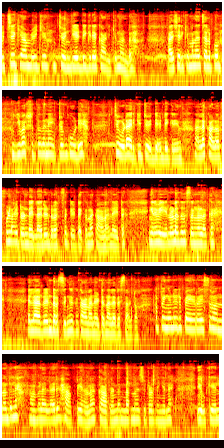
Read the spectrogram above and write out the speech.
ഉച്ചയൊക്കെ ആകുമ്പോഴേക്കും ട്വന്റി എയ്റ്റ് ഡിഗ്രി കാണിക്കുന്നുണ്ട്. അത് ശരിക്കും പറഞ്ഞാൽ ചിലപ്പം ഈ വർഷത്തെ തന്നെ ഏറ്റവും കൂടിയ ചൂടായിരിക്കും ട്വന്റി എയ്റ്റ് ഡിഗ്രി നല്ല കളർഫുൾ ആയിട്ടുണ്ട് എല്ലാവരും ഡ്രസ്സൊക്കെ ഇട്ടേക്കുന്നത് കാണാനായിട്ട്. ഇങ്ങനെ വെയിലുള്ള ദിവസങ്ങളിലൊക്കെ എല്ലാവരുടെയും ഡ്രസ്സിങ് ഒക്കെ കാണാനായിട്ട് നല്ല രസമാട്ടോ അപ്പോൾ ഇങ്ങനെ ഒരു പേ റൈസ് വന്നതിൽ നമ്മളെല്ലാവരും ഹാപ്പിയാണ് കാരണം എന്താണെന്ന് വെച്ചിട്ടുണ്ടെങ്കിൽ യു കെയിൽ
